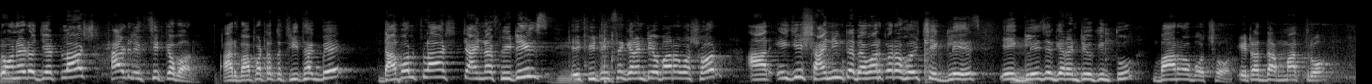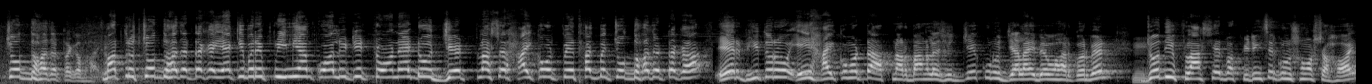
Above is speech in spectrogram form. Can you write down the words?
Tornado jet flush hydraulic seat cover. আর ব্যাপারটা তো ফ্রি থাকবে। Double flush china fittings. এই ফিটিংসের গ্যারান্টিও বারো বছর। আর এই যে শাইনিংটা ব্যবহার করা হয়েছে গ্লেজ এই গ্লেজের গ্যারান্টিও কিন্তু বারো বছর। এটার দাম মাত্র চোদ্দ হাজার টাকা ভাই। মাত্র চোদ্দ হাজার টাকায় একেবারে প্রিমিয়াম কোয়ালিটির টর্নেডো জেট পেয়ে থাকবেন চোদ্দ হাজার টাকা। এর ভিতরেও এই হাইকমার্ডটা আপনার বাংলাদেশের যে কোনো জেলায় ব্যবহার করবেন। যদি ফ্লাশের বা ফিটিংসের কোনো সমস্যা হয়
